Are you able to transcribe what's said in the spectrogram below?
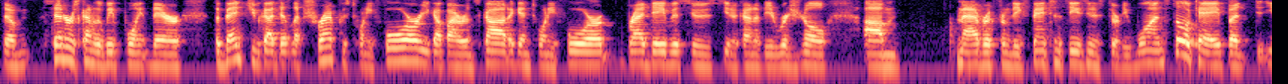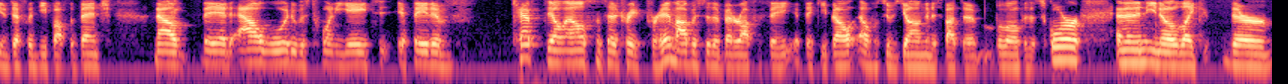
the center is kind of the weak point there. The bench, you've got Detlef Schrempf, who's 24. You got Byron Scott, again 24. Brad Davis, who's you know kind of the original um, Maverick from the expansion season, who's 31. Still okay, but you know definitely deep off the bench. Now they had Al Wood, who was 28. If they'd have kept Dale Ellis instead of trading for him. Obviously, they're better off if they if they keep El- Elvis, who's young and is about to blow up as a scorer. And then you know, like their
